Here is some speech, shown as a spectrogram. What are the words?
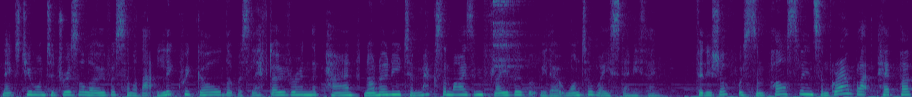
Next you want to drizzle over some of that liquid gold that was left over in the pan, not only to maximise in flavour but we don't want to waste anything. Finish off with some parsley and some ground black pepper,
